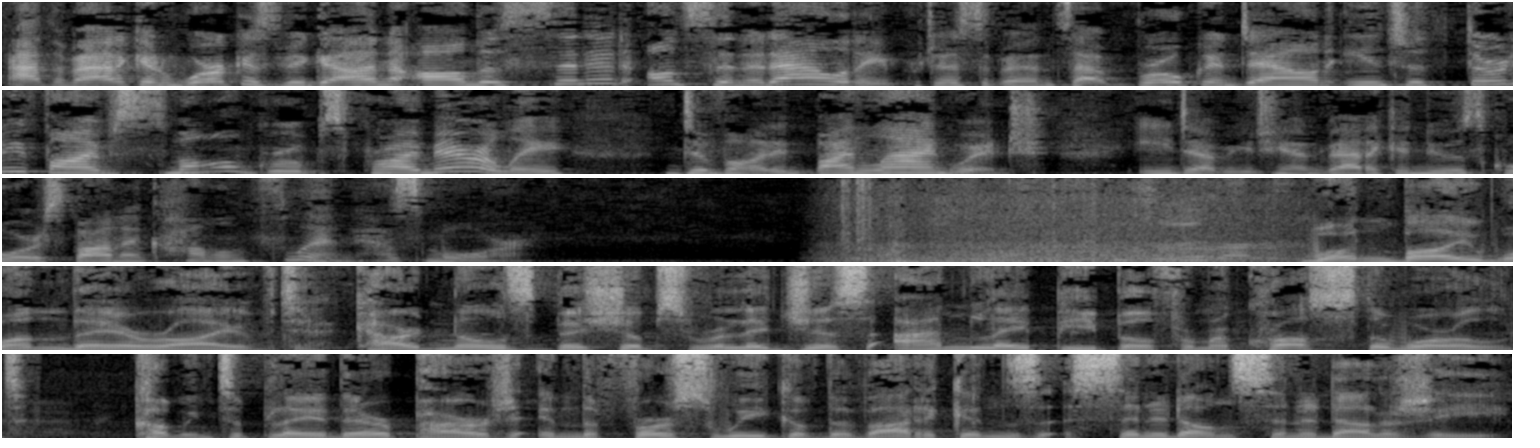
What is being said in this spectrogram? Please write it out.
At the Vatican, work has begun on the Synod on Synodality. Participants have broken down into 35 small groups, primarily divided by language. EWTN Vatican News correspondent Colm Flynn has more. One by one they arrived cardinals, bishops, religious, and lay people from across the world coming to play their part in the first week of the Vatican's Synod on Synodality.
